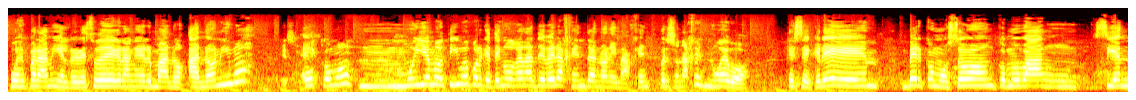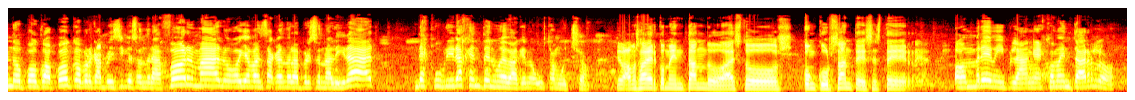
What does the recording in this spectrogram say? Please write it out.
Pues para mí el regreso de Gran Hermano anónimo Eso. es como mm, muy emotivo porque tengo ganas de ver a gente anónima, gente, personajes nuevos que se creen, ver cómo son, cómo van siendo poco a poco, porque al principio son de una forma, luego ya van sacando la personalidad. Descubrir a gente nueva que me gusta mucho. Te vamos a ver comentando a estos concursantes este reality. Hombre, mi plan es comentarlo.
